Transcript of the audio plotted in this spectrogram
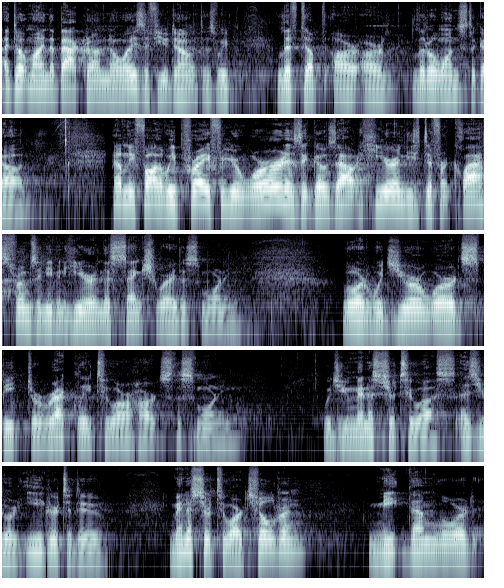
I don't mind the background noise if you don't, as we lift up our, our little ones to God. Heavenly Father, we pray for your word as it goes out here in these different classrooms and even here in this sanctuary this morning. Lord, would your word speak directly to our hearts this morning? Would you minister to us as you are eager to do? Minister to our children, meet them, Lord,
